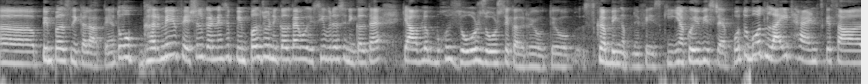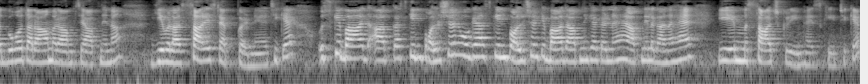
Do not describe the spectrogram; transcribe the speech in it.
पिंपल्स निकल आते हैं। तो वो घर में फेशियल करने से पिंपल जो निकलता है, वो इसी वजह से निकलता है कि आप लोग बहुत ज़ोर ज़ोर से कर रहे होते हो स्क्रबिंग अपने फेस की, या कोई भी स्टेप हो। तो बहुत लाइट हैंड्स के साथ, बहुत आराम आराम से आपने ना ये वाला सारे स्टेप करने हैं, ठीक है? उसके बाद आपका स्किन पॉलिशर हो गया। स्किन पॉलिशर के बाद आपने क्या करना है? आपने लगाना है ये मसाज क्रीम है इसकी, ठीक है?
